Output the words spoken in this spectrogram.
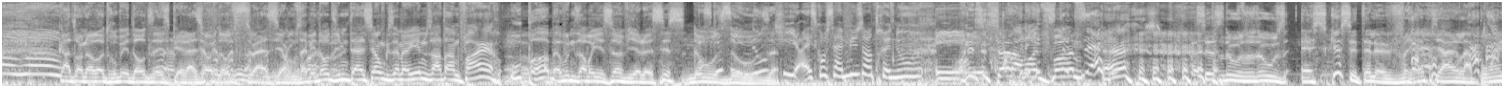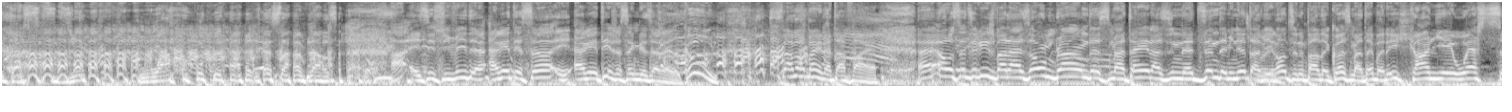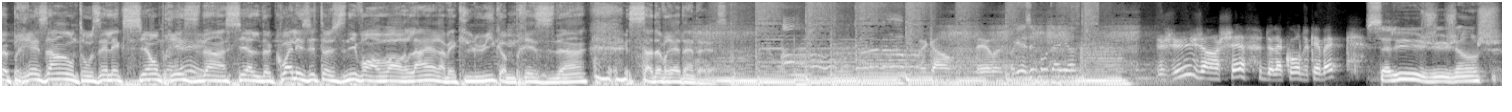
quand on aura trouvé d'autres inspirations et d'autres situations. Vous avez d'autres imitations que vous aimeriez nous entendre faire ou pas? Ben, vous nous envoyez ça via le 6 12 Est-ce que c'est nous 12. qui. Est-ce qu'on s'amuse entre nous et. On est tout seul à avoir du fun? Hein? 6-12-12. Est-ce que c'était le vrai Pierre Lapointe en studio? Wow! La ressemblance. Ah, et c'est suivi de arrêtez ça et arrêtez, je saigne des oreilles. Cool! Ça va bien notre affaire. Euh, on se dirige vers la zone brown de ce matin. Dans une dizaine de minutes environ, tu nous parles de quoi ce matin, buddy? Kanye West se présente aux élections présidentielles. De quoi les États-Unis vont avoir l'air avec lui comme président? Ça devrait être intéressant. OK, c'est. Juge en chef de la Cour du Québec, Salut, juge Anche.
